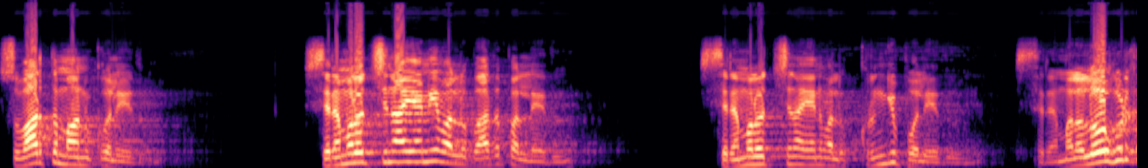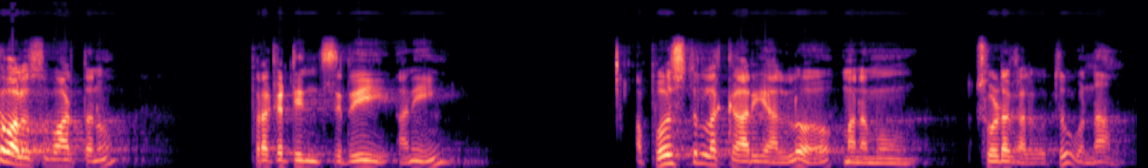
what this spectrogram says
సువార్త మానుకోలేదు. శ్రమలు వచ్చినాయని వాళ్ళు బాధపడలేదు. శ్రమలు వచ్చినాయని వాళ్ళు కృంగిపోలేదు. శ్రమలలో కూడా వాళ్ళు సువార్తను ప్రకటించిరి అని అపోస్తుల కార్యాల్లో మనము చూడగలుగుతూ ఉన్నాం.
